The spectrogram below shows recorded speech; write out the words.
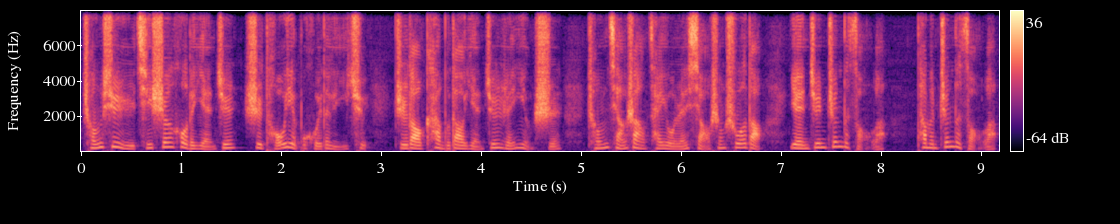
程旭与其身后的眼军是头也不回的离去，直到看不到眼军人影时，城墙上才有人小声说道：“眼军真的走了，他们真的走了，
